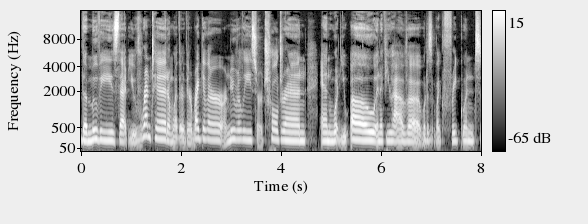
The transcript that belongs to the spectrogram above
the movies that you've rented and whether they're regular or new release or children and what you owe. And if you have, a, what is it, like frequent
